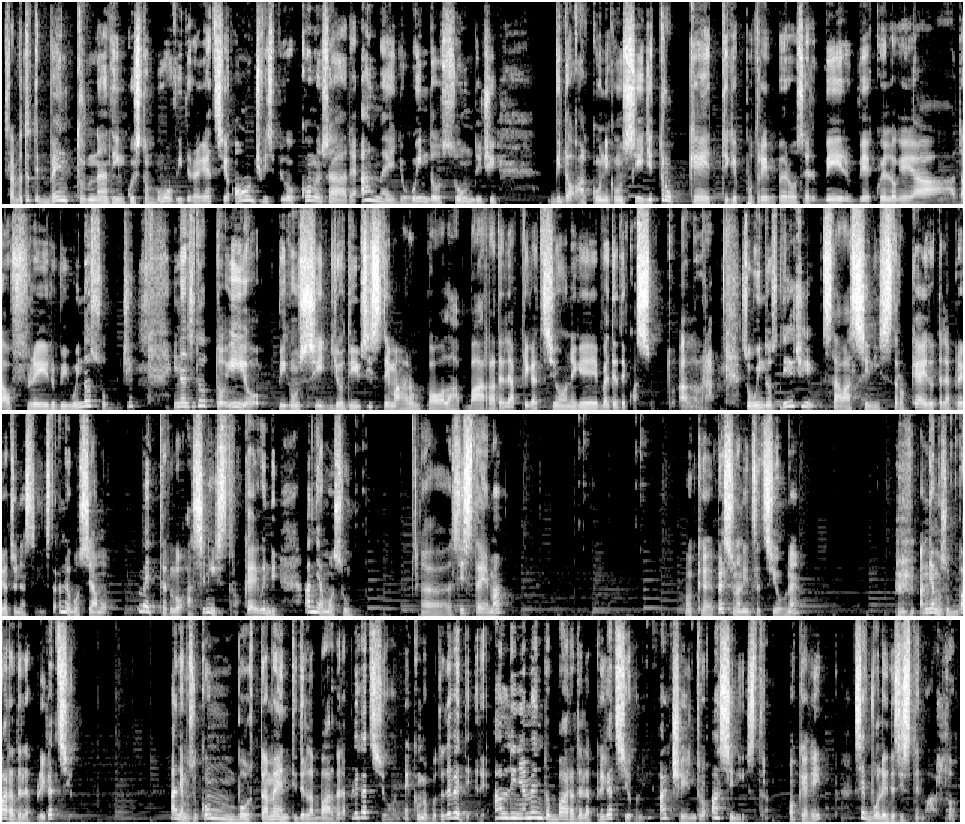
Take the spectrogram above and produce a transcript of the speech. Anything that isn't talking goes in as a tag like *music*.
Salve a tutti e bentornati in questo nuovo video ragazzi, oggi vi spiego come usare al meglio Windows 11 vi do alcuni consigli, trucchetti che potrebbero servirvi e quello che ha da offrirvi Windows 11 innanzitutto io vi consiglio di sistemare un po' la barra delle applicazioni che vedete qua sotto. Allora su Windows 10 stava a sinistra ok? Tutte le applicazioni a sinistra. Noi possiamo metterlo a sinistra ok? Quindi andiamo su uh, sistema. Ok personalizzazione. *clears throat* Andiamo su barra delle applicazioni andiamo su comportamenti della barra delle applicazioni e come potete vedere allineamento barra delle applicazioni al centro a sinistra ok? Se volete sistemarlo.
